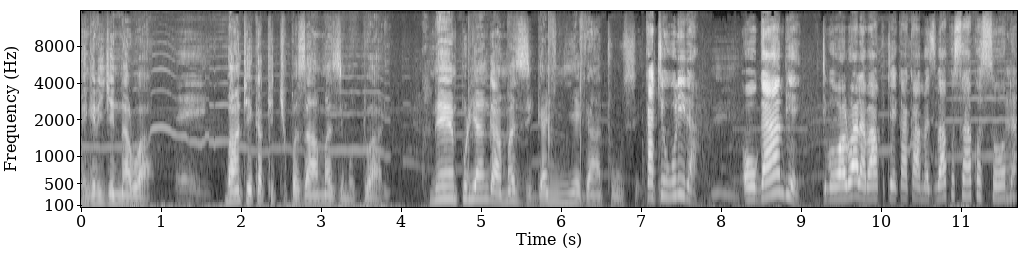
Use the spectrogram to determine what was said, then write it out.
engeri gye nalwala Eh, banteekako ecupa z'amazzi mu ddwaliro nempulya ng'amazzi gannye gantuuse. Kati wulira ogambye nti bwe walwala bakuteekako amazzi bakusaako soda?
